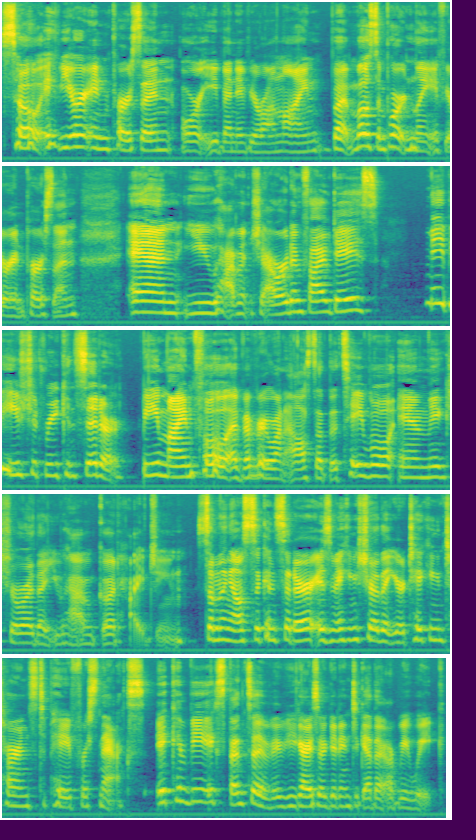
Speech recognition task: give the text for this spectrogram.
So if you're in person or even if you're online, but most importantly, if you're in person and you haven't showered in five days, maybe you should reconsider. Be mindful of everyone else at the table and make sure that you have good hygiene. Something else to consider is making sure that you're taking turns to pay for snacks. It can be expensive if you guys are getting together every week.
